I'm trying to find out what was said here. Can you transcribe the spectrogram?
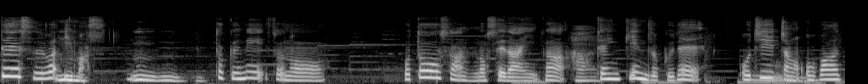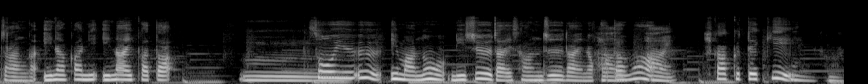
定数はいます、うん。うん。うん。特にそのお父さんの世代がはい。転勤族でおじいちゃん、うん。おばあちゃんが田舎にいない方、うーん。そういう今の20代30代の方ははい比較的うんうん。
